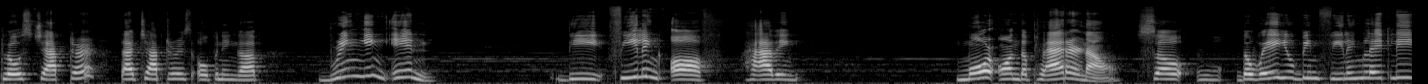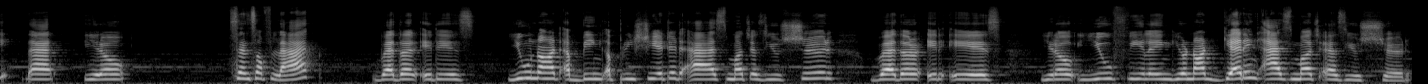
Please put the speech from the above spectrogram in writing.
closed chapter that chapter is opening up, bringing in the feeling of having more on the platter now. So, the way you've been feeling lately, that, you know, sense of lack, whether it is you not being appreciated as much as you should, whether it is, you know, you feeling you're not getting as much as you should,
